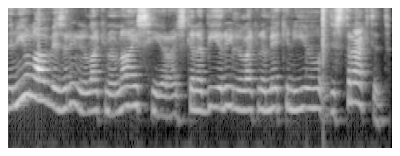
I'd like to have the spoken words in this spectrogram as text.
The new love is really like you know nice here. It's gonna be really like you know making you distracted.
